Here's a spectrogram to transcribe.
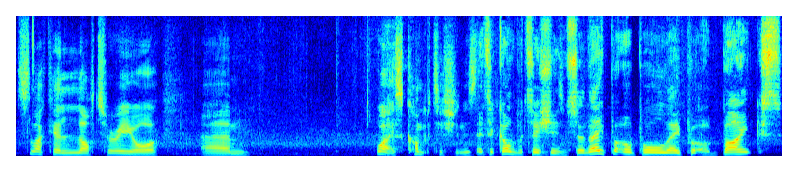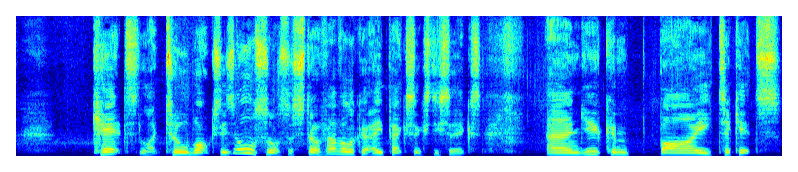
It's like a lottery or, um, well, it's competition, isn't it? it's a competition. So they put up all they put up bikes, kit like toolboxes, all sorts of stuff. Have a look at Apex 66, and you can buy tickets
